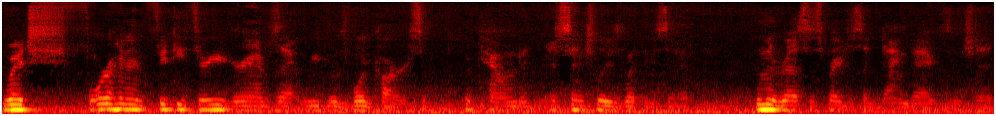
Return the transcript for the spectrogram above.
Which 453 grams of that weed was one car, so a pound essentially is what they said. And the rest is probably just like dime bags and shit.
